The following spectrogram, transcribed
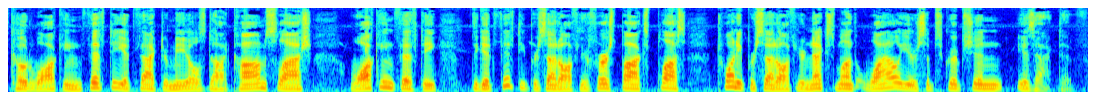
code WALKING50 at factormeals.com slash WALKING50 to get 50% off your first box plus 20% off your next month while your subscription is active.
